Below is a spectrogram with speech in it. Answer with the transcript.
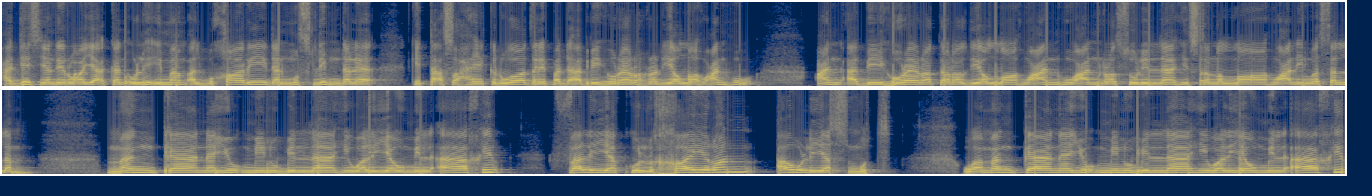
hadis yang diriwayatkan oleh Imam Al-Bukhari dan Muslim dalam kitab sahih yang kedua daripada Abi Hurairah radhiyallahu anhu an Abi Hurairah radhiyallahu anhu an Rasulillah sallallahu alaihi wasallam man kana yu'minu billahi wal yawmil akhir falyakul khairan aw liyasmut ومن كان يؤمن بالله واليوم الآخر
